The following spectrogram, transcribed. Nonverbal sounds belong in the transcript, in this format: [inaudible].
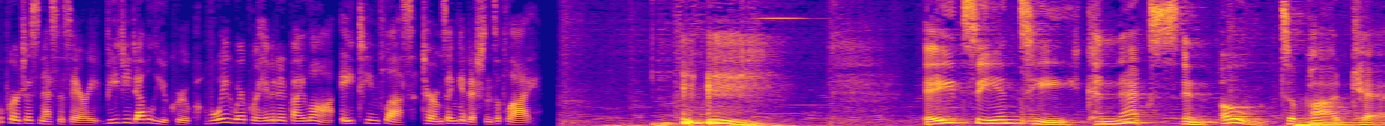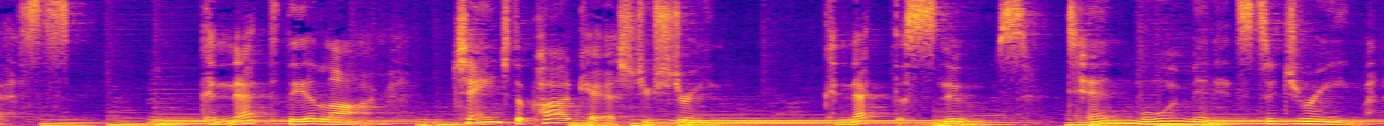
No purchase necessary. VGW Group. Void where prohibited by law. 18 plus. Terms and conditions apply. [clears throat] AT&T connects an ode to podcasts. Connect the alarm. Change the podcast you stream. Connect the snooze. 10 more minutes to dream.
